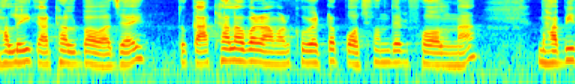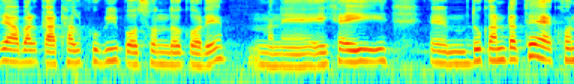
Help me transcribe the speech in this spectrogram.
ভালোই কাঁঠাল পাওয়া যায়। তো কাঁঠাল আবার আমার খুব একটা পছন্দের ফল না। ভাবিরা আবার কাঁঠাল খুবই পছন্দ করে। মানে এই দোকানটাতে এখন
